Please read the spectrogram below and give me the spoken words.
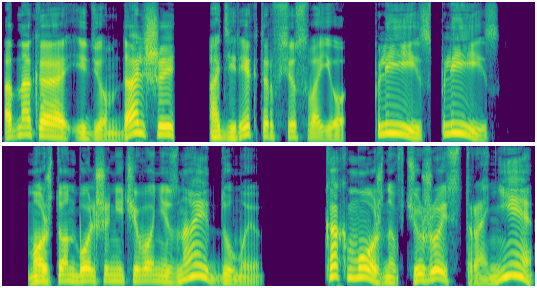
Однако идем дальше, а директор все свое. Плиз, плиз. Может, он больше ничего не знает, думаю? Как можно в чужой стране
